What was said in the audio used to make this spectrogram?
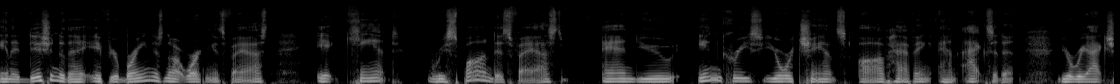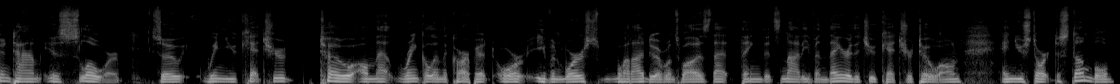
In addition to that, if your brain is not working as fast, it can't respond as fast and you increase your chance of having an accident. Your reaction time is slower. So when you catch your toe on that wrinkle in the carpet, or even worse, what I do every once in a while is that thing that's not even there that you catch your toe on and you start to stumble.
